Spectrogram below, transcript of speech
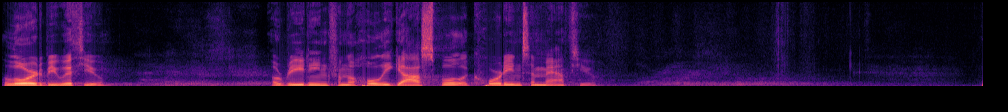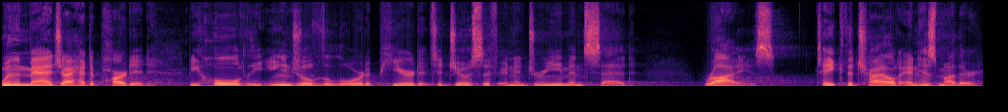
The Lord be with you. A reading from the Holy Gospel according to Matthew. When the Magi had departed, behold, the angel of the Lord appeared to Joseph in a dream and said, Rise, take the child and his mother,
